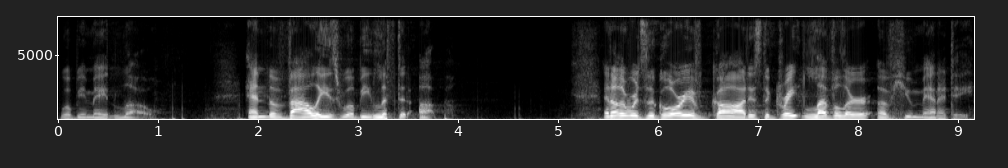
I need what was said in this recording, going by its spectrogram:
will be made low, and the valleys will be lifted up. In other words, the glory of God is the great leveler of humanity.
